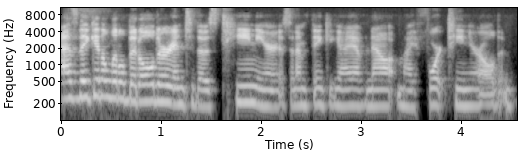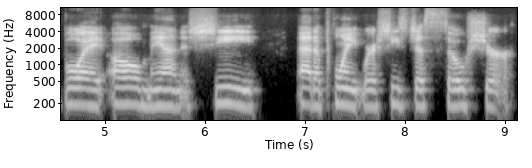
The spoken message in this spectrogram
As they get a little bit older into those teen years, and I'm thinking I have now my 14 year old, and boy, oh man, is she at a point where she's just so sure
